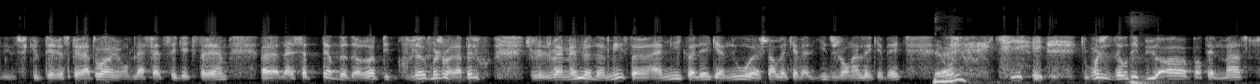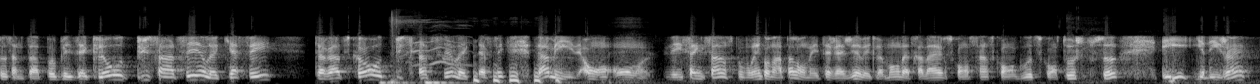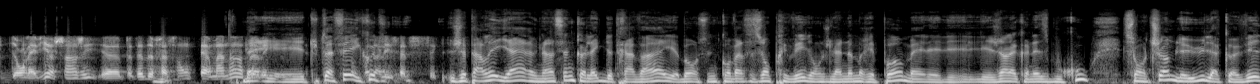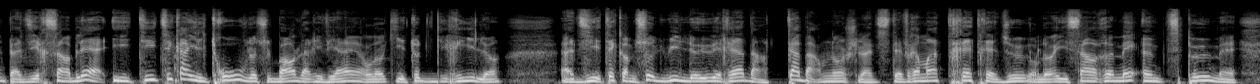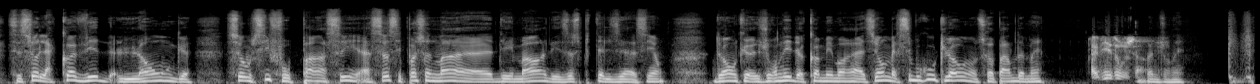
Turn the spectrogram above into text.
des difficultés respiratoires, ils ont de la fatigue extrême. Euh, cette perte d'odorat puis de goût-là, moi je me rappelle, je, vais même le nommer, c'est un ami et collègue à nous, Charles Le Cavalier du Journal de Québec, ben qui, moi je disais au début, ah, porter le masque, ça, ça me tente pas. Il disait, Claude, pu sentir le café T'as rendu compte, puis sentir le café. non, mais on, on, les cinq sens, pour rien qu'on en parle, on interagit avec le monde à travers ce qu'on sent, ce qu'on goûte, ce qu'on touche, tout ça. Et il y a des gens dont la vie a changé, euh, peut-être de façon permanente. Ben, tout à fait. Écoute, je parlais hier à une ancienne collègue de travail. Bon, c'est une conversation privée, donc je la nommerai pas, mais les, gens la connaissent beaucoup. Son chum l'a eu, la COVID, puis elle dit, il ressemblait à E.T. Tu sais, quand il le trouve là, sur le bord de la rivière, là, qui est tout gris, là, elle dit, il était comme ça. Lui, il l'a eu raide en tabarnouche, là. C'était vraiment très, très dur, là. Il s'en remet un petit peu, mais c'est ça, la COVID longue, ça aussi, il faut penser à ça. C'est pas seulement euh, des morts, des hospitalisations. Donc, euh, journée de commémoration. Merci beaucoup, Claude. On se reparle demain. À bientôt, Richard. Bonne journée.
